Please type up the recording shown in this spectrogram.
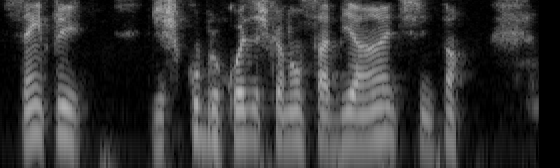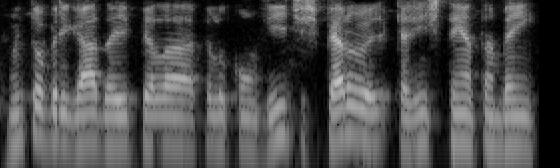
Sempre descubro coisas que eu não sabia antes. Então, muito obrigado aí pela, pelo convite. Espero que a gente tenha também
